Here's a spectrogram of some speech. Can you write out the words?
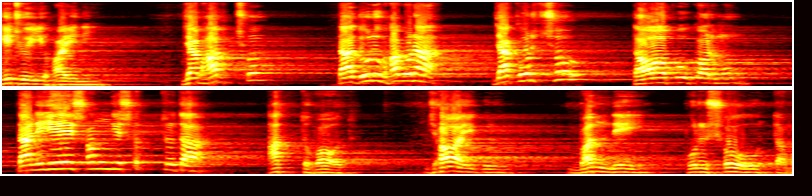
কিছুই হয়নি। যা ভাবছ, তা দুর্ভাবনা, যা করছ, তা অপকর্ম, তা নিজের সঙ্গে শত্রুতা, আত্মবধ, জয় গুরু, বন্দে পুরুষোত্তম।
